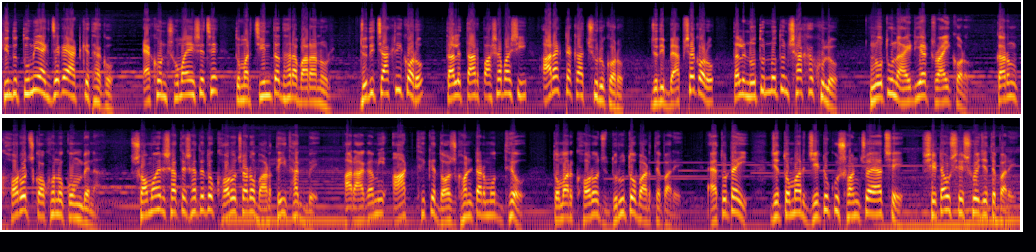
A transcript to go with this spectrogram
কিন্তু তুমি এক জায়গায় আটকে থাকো, এখন সময় এসেছে তোমার চিন্তাধারা বাড়ানোর। যদি চাকরি করো, তাহলে তার পাশাপাশি আর একটা কাজ শুরু করো। যদি ব্যবসা করো তাহলে নতুন নতুন শাখা খুলো। নতুন আইডিয়া ট্রাই করো, কারণ খরচ কখনো কমবে না। সময়ের সাথে সাথে তো খরচ আরও বাড়তেই থাকবে, আর আগামী আট থেকে দশ ঘণ্টার মধ্যেও তোমার খরচ দ্রুত বাড়তে পারে। এতটাই যে তোমার যেটুকু সঞ্চয় আছে, সেটাও শেষ হয়ে যেতে পারে।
